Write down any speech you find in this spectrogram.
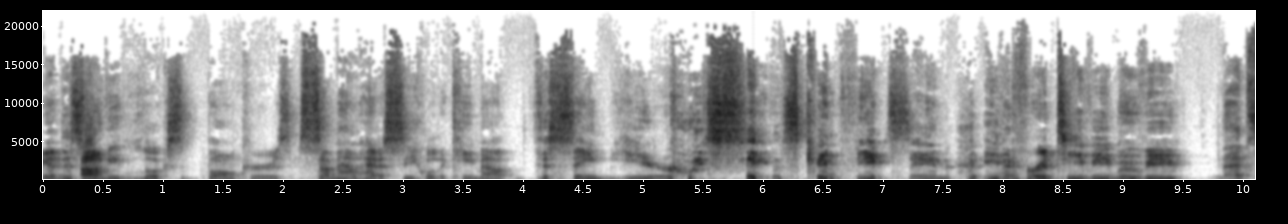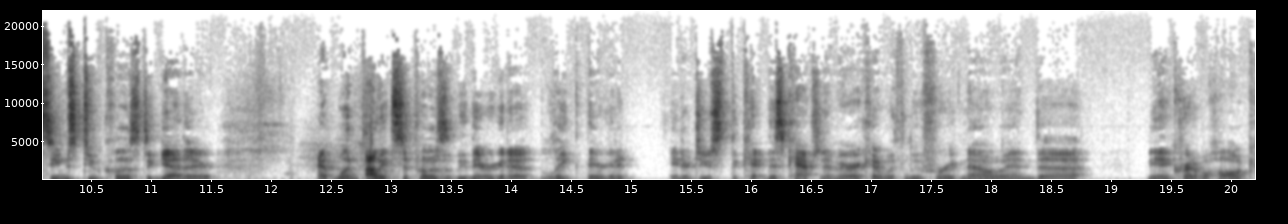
Yeah, this Uh, movie looks bonkers. Somehow had a sequel that came out the same year, which seems confusing. Even for a TV movie, that seems too close together. At one Uh, point, supposedly they were gonna link, they were gonna introduce the this Captain America with Lou Ferrigno and uh, the Incredible Hulk.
